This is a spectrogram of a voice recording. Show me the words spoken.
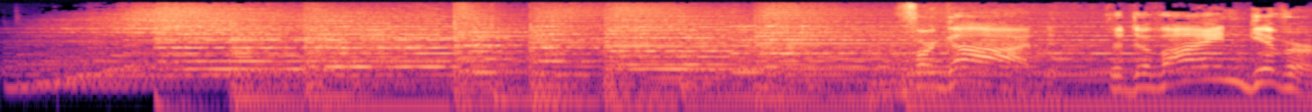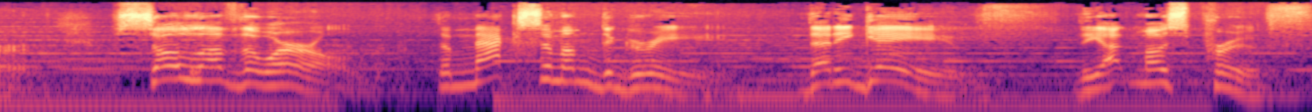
For God, the divine giver, so loved the world, the maximum degree, that he gave the utmost proof,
